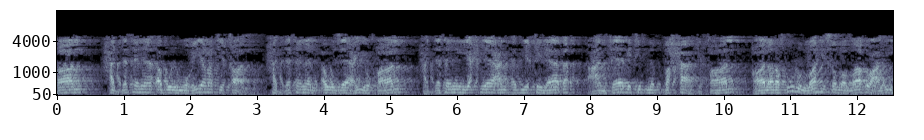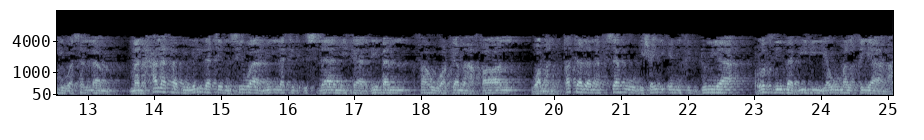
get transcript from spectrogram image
قال حدثنا أبو المغيرة قال حدثنا الأوزاعي قال حدثني يحيى عن أبي قلابة عن ثابت بن الضحاك قال قال رسول الله صلى الله عليه وسلم من حلف بملة سوى ملة الإسلام كاذبا فهو كما قال ومن قتل نفسه بشيء في الدنيا عذب به يوم القيامة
